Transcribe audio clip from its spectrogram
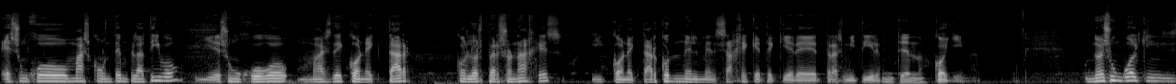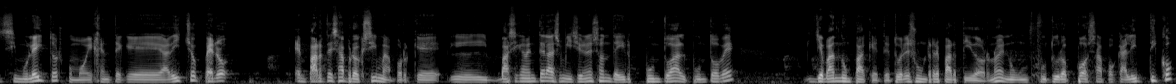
es un juego más contemplativo y es un juego más de conectar con los personajes y conectar con el mensaje que te quiere transmitir Entiendo. Kojima. No es un walking simulator, como hay gente que ha dicho, pero en parte se aproxima, porque básicamente las misiones son de ir punto A al punto B llevando un paquete. Tú eres un repartidor, ¿no? En un futuro post-apocalíptico,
